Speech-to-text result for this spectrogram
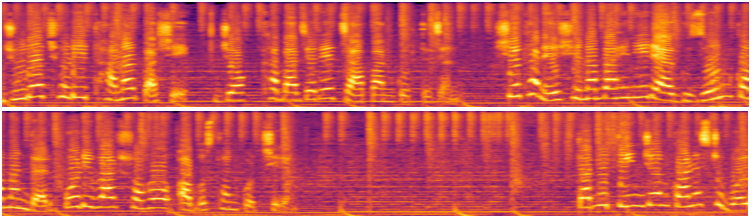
জুরাছড়ি থানার পাশে যক্ষা বাজারে চা পান করতে যান। সেখানে সেনাবাহিনীর এক জোন কমান্ডার পরিবার সহ অবস্থান করছিলেন। তবে তিনজন কনস্টেবল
